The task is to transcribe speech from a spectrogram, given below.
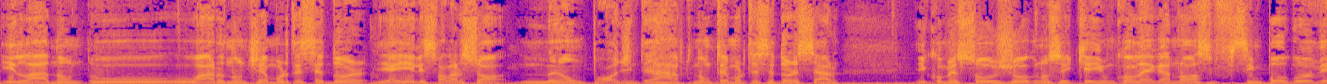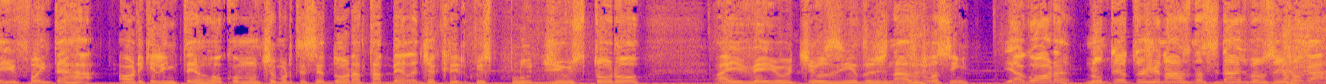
e lá não, o, o aro não tinha amortecedor. E aí eles falaram assim: ó, não pode enterrar, porque não tem amortecedor esse aro. E começou o jogo, não sei o que, e um colega nosso se empolgou, veio e foi enterrar. A hora que ele enterrou, como não tinha amortecedor, a tabela de acrílico explodiu, estourou. Aí veio o tiozinho do ginásio e falou assim: e agora? Não tem outro ginásio na cidade pra você jogar.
